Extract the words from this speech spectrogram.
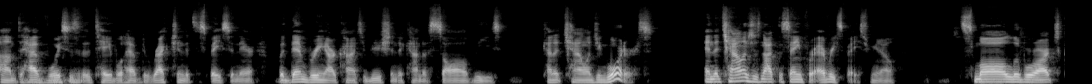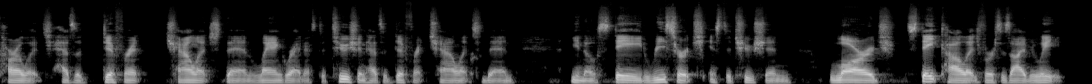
um, to have voices at the table, to have direction, it's a space in there, but then bring our contribution to kind of solve these kind of challenging waters. And the challenge is not the same for every space. You know, small liberal arts college has a different challenge than land grant institution, has a different challenge than, you know, state research institution, large state college versus Ivy League,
